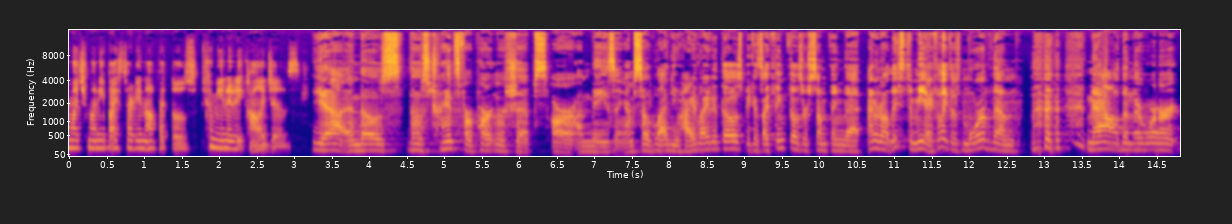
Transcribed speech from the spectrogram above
much money by starting off at those community colleges. Yeah, and those those transfer partnerships are amazing. I'm so glad you highlighted those because I think those are something that I don't know, at least to me, I feel like there's more of them now than there were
